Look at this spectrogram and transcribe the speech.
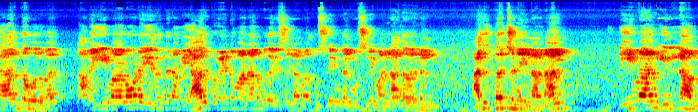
சார்ந்த ஒருவர் நாம ஈமானோட இருந்து நம்ம யாருக்கு வேண்டுமானாலும் உதவி செய்யலாம். முஸ்லீம்கள் முஸ்லீம் அல்லாதவர்கள் அது பிரச்சனை இல்லானால் ஈமான் இல்லாம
